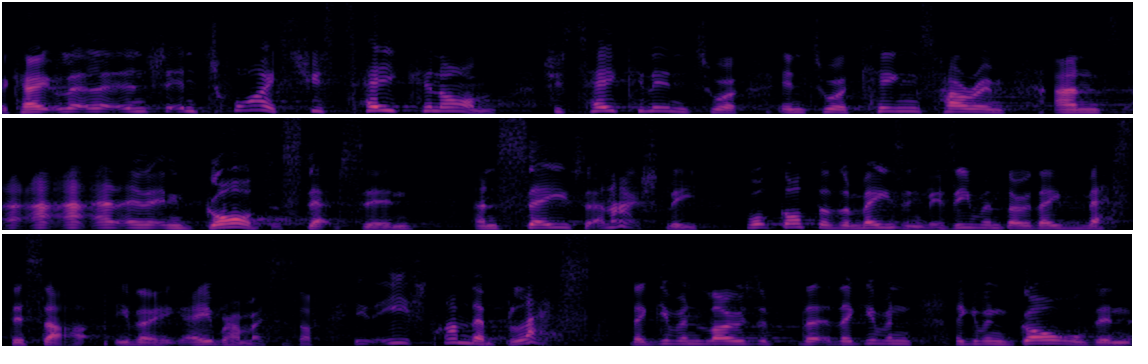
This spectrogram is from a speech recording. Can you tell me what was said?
Okay, and, and, twice she's taken on, she's taken into a, into a king's harem, and, and, and God steps in and saves her. And actually, what God does amazingly is even though they mess this up, even though Abraham messes this up, each time they're blessed. They're given loads of, they're given, they're given gold in,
